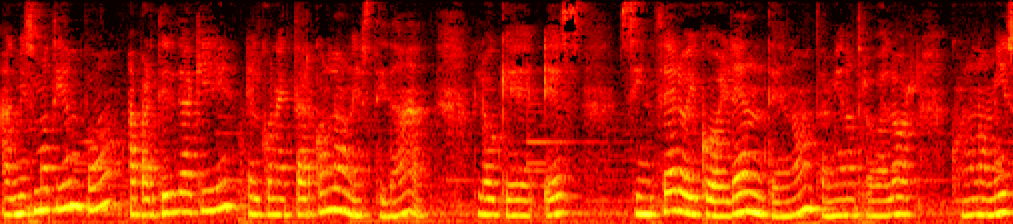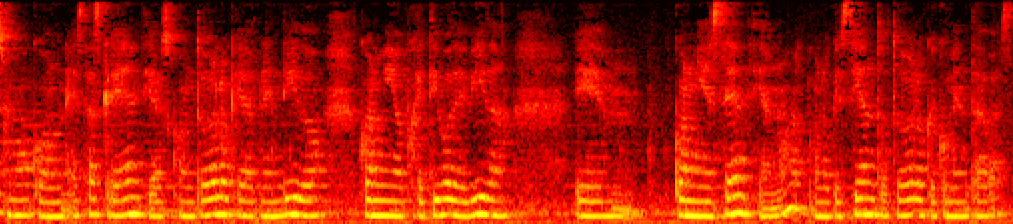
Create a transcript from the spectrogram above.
Al mismo tiempo, a partir de aquí, el conectar con la honestidad, lo que es sincero y coherente, ¿no? También otro valor con uno mismo, con estas creencias, con todo lo que he aprendido, con mi objetivo de vida. Eh, con mi esencia, ¿no? con lo que siento, todo lo que comentabas.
